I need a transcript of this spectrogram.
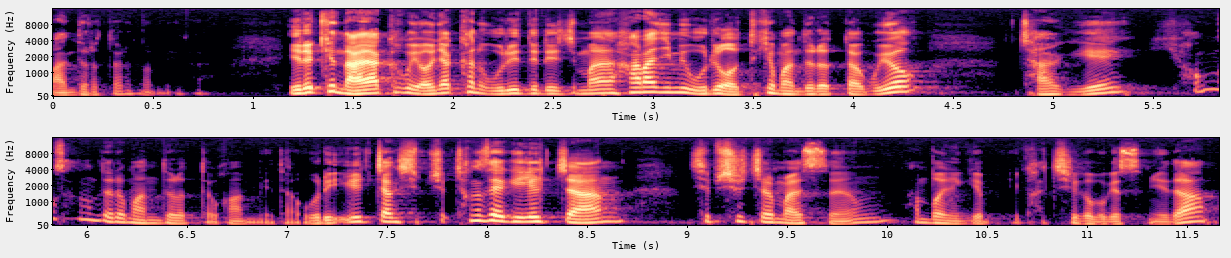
만들었다는 겁니다. 이렇게 나약하고 연약한 우리들이지만 하나님이 우리를 어떻게 만들었다고요? 자기의 형상대로 만들었다고 합니다. 우리 1장 17, 창세기 1장 17절 말씀 한번 같이 읽어보겠습니다.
